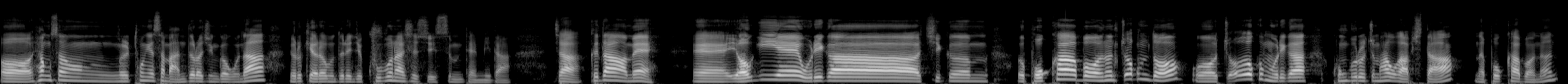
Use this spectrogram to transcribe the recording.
어, 형성을 통해서 만들어진 거구나. 이렇게 여러분들이 이제 구분하실 수 있으면 됩니다. 자 그 다음에 예, 여기에 우리가 지금 복합어는 조금 더 어, 조금 우리가 공부를 좀 하고 갑시다. 네, 복합어는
